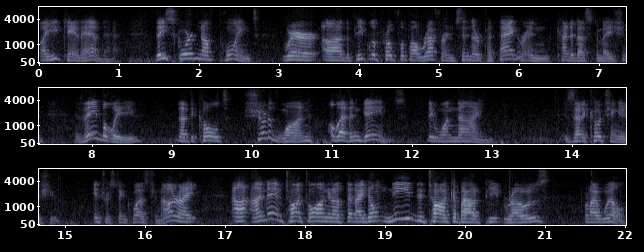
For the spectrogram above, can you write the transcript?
Like, you can't have that. They scored enough points where uh, the people at Pro Football Reference, in their Pythagorean kind of estimation, they believe that the Colts should have won 11 games. They won nine. Is that a coaching issue? Interesting question. All right. Uh, I may have talked long enough that I don't need to talk about Pete Rose, but I will.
